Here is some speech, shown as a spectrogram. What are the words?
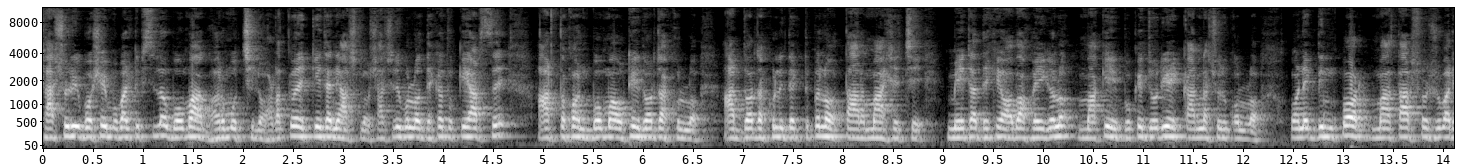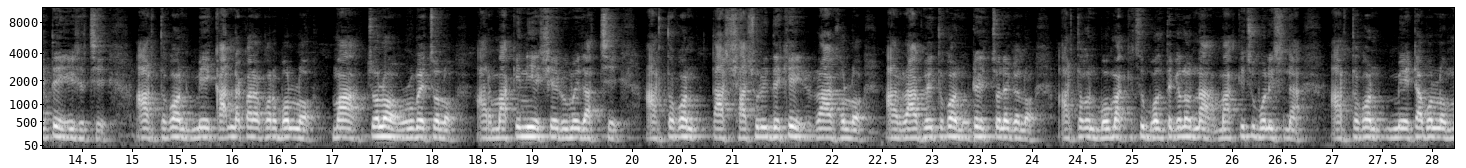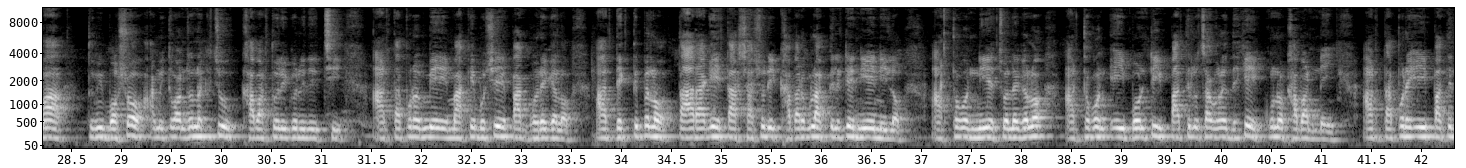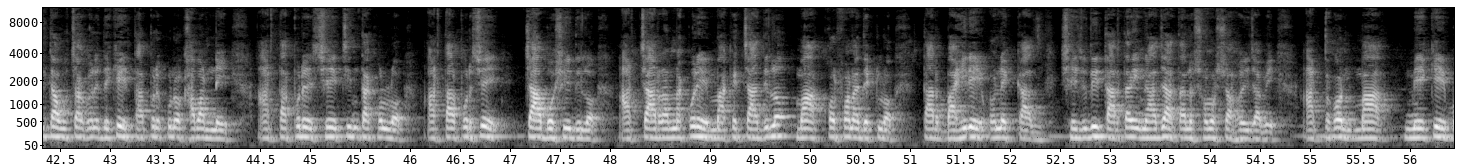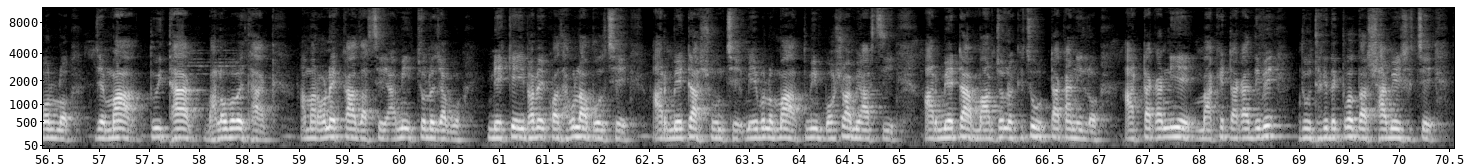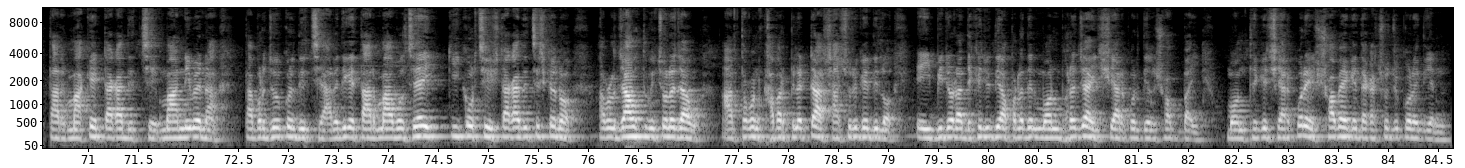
শাশুড়ি বসে মোবাইল টিপছিল, বৌমা ঘর মুচ্ছিল হঠাৎ করে কে জানি আসলো। শাশুড়ি বলল, দেখো তো কে আসছে। আর তখন বৌমা উঠে দরজা খুললো। আর দরজা খুলে দেখতে পেল, তার মা এসেছে। মেয়েটা দেখে অবাক হয়ে গেল, মাকে বুকে জড়িয়ে কান্না শুরু করল। অনেকদিন পর মা তার শ্বশুরবাড়িতে এসেছে। আর তখন মেয়ে কান্না করার পর বলল, মা, চলো রুমে চলো। আর মাকে নিয়ে সে রুমে যাচ্ছে। আর তখন তার শাশুড়ি দেখে রাগ হলো। আর রাগ হয়ে তখন উঠে চলে গেল। আর তখন বৌমা কিছু বলতে গেল, না, মা, কিছু বলিস না। আর তখন মেয়েটা বলল, মা, তুমি বসো, আমি তোমার জন্য কিছু খাবার তৈরি করে দিচ্ছি। আর তারপরে মেয়ে মাকে বসে পাক ঘরে গেল। আর দেখতে পেল, তার আগে তার শাশুড়ি খাবারগুলো প্লেটে নিয়ে নিল। আর তখন নিয়ে চলে গেল। আর তখন এই বোনটি পাতিল উঁচা করে দেখে কোনো খাবার নেই। আর তারপরে এই পাতিলটা উঁচা করে দেখে তারপরে কোনো খাবার নেই। আর তারপরে সে চিন্তা করল। আর তারপরে সে চা বসিয়ে দিল আর চা রান্না করে মাকে চা দিল। মা কল্পনা দেখল, তার বাহিরে অনেক কাজ। সে যদি তাড়াতাড়ি না যা তাহলে সমস্যা হয়ে যাবে। আর তখন মা মেয়েকে বলল যে, মা, তুই থাক, ভালোভাবে থাক। আমার অনেক কাজ আছে, আমি চলে যাব। মেয়েকে এইভাবে কথাগুলো বলছে, আর মেয়েটা শুনছে। মেয়ে বলল, মা, তুমি বসো, আমি আসছি। আর মেয়েটা মার জন্য কিছু টাকা নিল। আর টাকা নিয়ে মাকে টাকা দিবে। দূর থেকে দেখতে পাবো তার স্বামী এসেছে। তার মাকে টাকা দিচ্ছে, মা নিবে না। তারপর জোর করে দিচ্ছে। আর এদিকে তার মা বলছে, এই, কী করছিস? টাকা দিচ্ছিস কেন? আর বলো যাও, তুমি চলে যাও। আর তখন খাবার প্লেটটা শাশুড়িকে দিল। এই ভিডিওটা দেখে যদি আপনাদের মন ভরে যায় শেয়ার করে দিন সবাই। মন থেকে শেয়ার করে সবাইকে দেখার সুযোগ করে দিন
